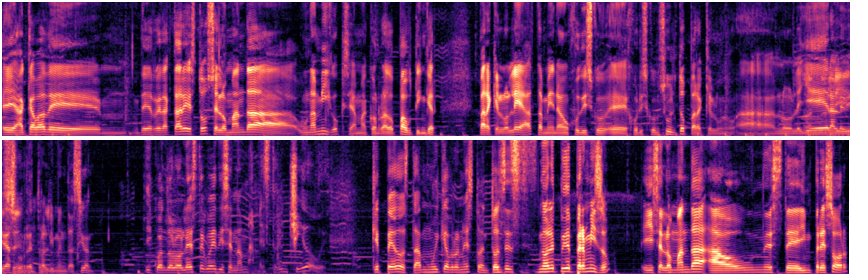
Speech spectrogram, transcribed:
eh, acaba de, mm, de redactar esto, se lo manda a un amigo que se llama Conrado Pautinger para que lo lea, también era un jurisco- eh, jurisconsulto para que lo, lo leyera, le diera su retroalimentación. Y cuando lo lee este güey dice, no mames, está bien chido, güey. ¿Qué pedo? Está muy cabrón esto. Entonces no le pide permiso y se lo manda a un este, impresor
